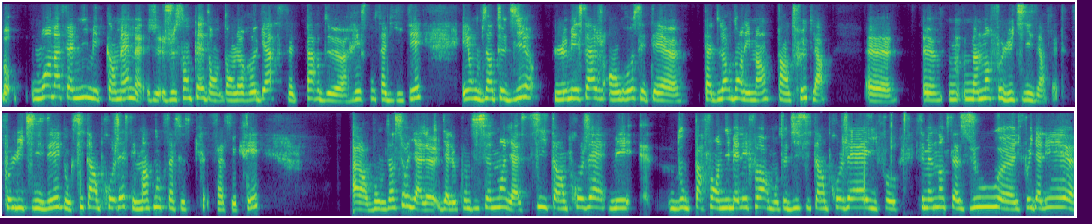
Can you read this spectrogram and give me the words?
bon, moi, ma famille, mais quand même, je, sentais dans, dans leur regard cette part de responsabilité. Et on vient te dire, le message, en gros, c'était, euh, t'as de l'or dans les mains, t'as un truc là. Euh, euh, maintenant, faut l'utiliser en fait. Faut l'utiliser. Donc, si t'as un projet, c'est maintenant que ça se crée. Alors bon, bien sûr, il y a le, conditionnement. Il y a si t'as un projet, mais donc parfois on y met les formes. On te dit si t'as un projet, il faut, c'est maintenant que ça se joue, il faut y aller.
